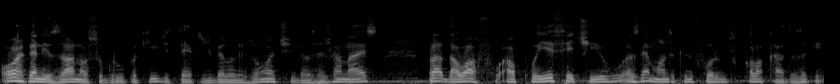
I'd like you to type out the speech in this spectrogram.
organizar nosso grupo aqui de técnicos de Belo Horizonte, das regionais, para dar o apoio efetivo às demandas que foram colocadas aqui.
